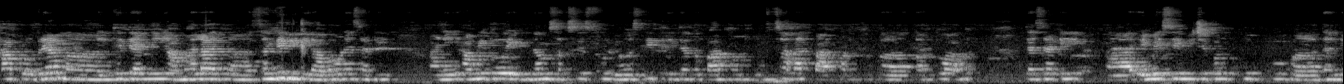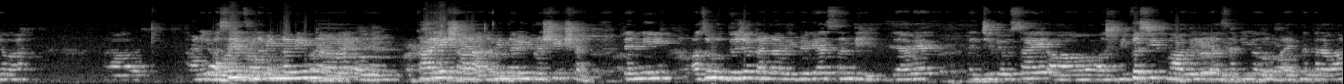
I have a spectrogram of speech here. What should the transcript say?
हा प्रोग्राम इथे त्यांनी आम्हाला संधी दिली राबवण्यासाठी. आणि आम्ही तो एकदम सक्सेसफुल व्यवस्थितरित्या तो पार पडतो उत्साहात पार पडतो करतो आहोत. त्यासाठी एम एस एम ईचे पण खूप खूप धन्यवाद. आणि असेच नवीन नवीन कार्यशाळा नवीन नवीन प्रशिक्षण त्यांनी अजून उद्योजकांना वेगवेगळ्या संधी द्याव्यात. त्यांचे व्यवसाय विकसित व्हावे यासाठी प्रयत्न करावा.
